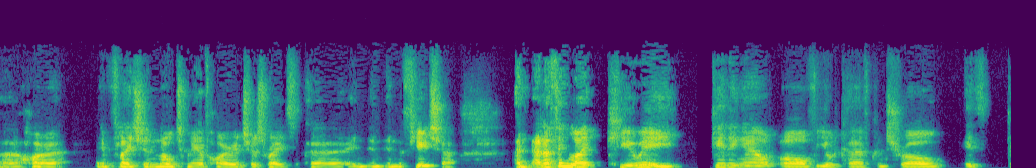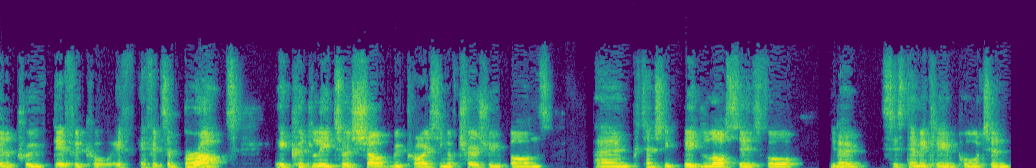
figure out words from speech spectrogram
uh, higher inflation and ultimately of higher interest rates uh, in, in, in the future. And, and I think like QE getting out of yield curve control is going to prove difficult. If, if it's abrupt it could lead to a sharp repricing of treasury bonds and potentially big losses for you know systemically important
